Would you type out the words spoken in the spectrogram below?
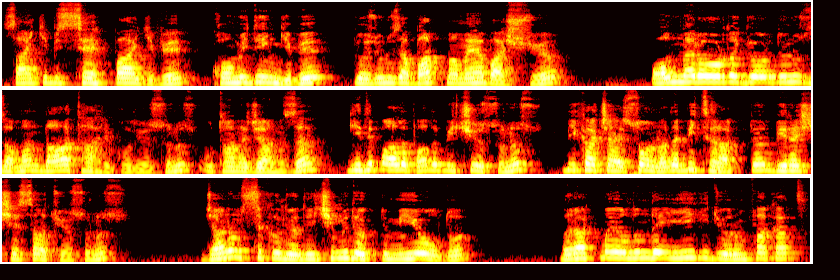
Sanki bir sehpa gibi, komodin gibi gözünüze batmamaya başlıyor. Onları orada gördüğünüz zaman daha tahrik oluyorsunuz utanacağınıza. Gidip alıp alıp içiyorsunuz. Birkaç ay sonra da bir traktör bira şişesi atıyorsunuz. Canım sıkılıyordu içimi döktüm iyi oldu. Bırakma yolunda iyi gidiyorum fakat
